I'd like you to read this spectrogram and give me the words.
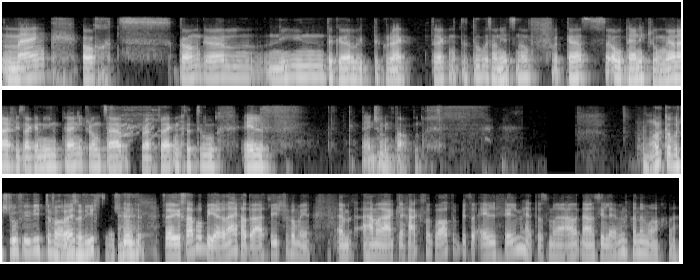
Mank, 8 Gun Girl, 9 The Girl with the Greg Dragon Tattoo, was habe ich jetzt noch vergessen? Oh, Panic Room. Ja, nein, ich würde sagen 9 Panic Room, 10 Dragon Tattoo, 11 Benjamin Button. Marco, willst du viel weiterfahren? Gut. Soll ich zuerst? Soll ich es auch probieren? Nein, ich habe da auch die Liste von mir. Ähm, haben wir eigentlich extra gewartet, bis so elf Filme hat, dass wir Outnows 11 können machen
